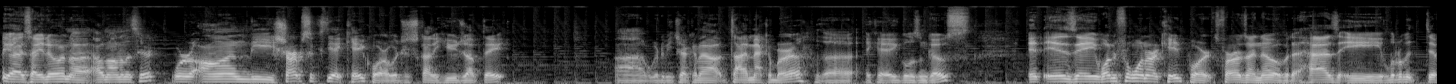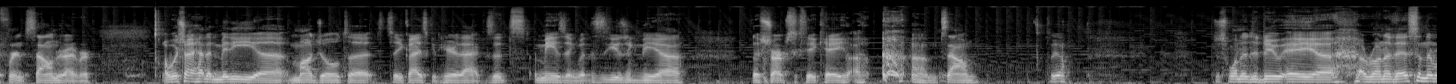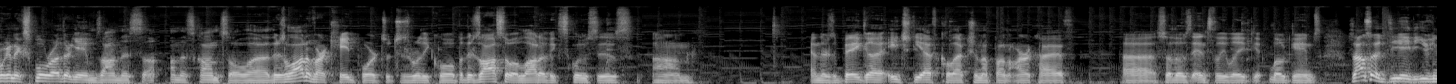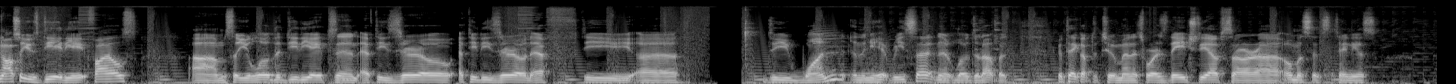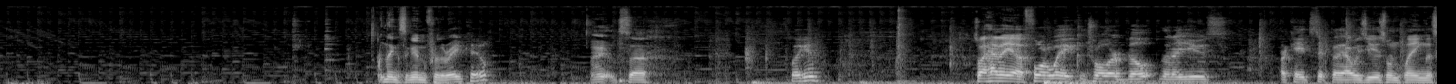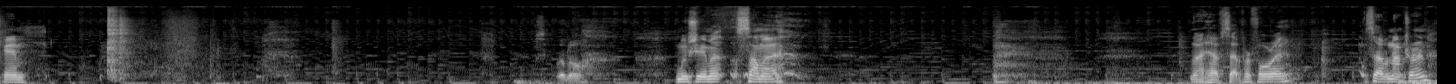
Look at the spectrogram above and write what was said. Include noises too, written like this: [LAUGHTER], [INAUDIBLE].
Hey guys, how you doing? Uh, Owlnonymous here. We're on the Sharp 68K core, which just got a huge update. Uh, we're going to be checking out Dai Makaimura, the aka Ghouls and Ghosts. It is a one-for-one arcade port, as far as I know, but it has a little bit different sound driver. I wish I had a MIDI uh, module to so you guys could hear that because it's amazing. But this is using the uh, the Sharp 68K uh, [COUGHS] um, sound. So yeah. Just wanted to do a, uh, a run of this, and then we're gonna explore other games on this uh, on this console. Uh, there's a lot of arcade ports, which is really cool, but there's also a lot of exclusives. Um, and there's a big HDF uh, collection up on Archive, uh, so those instantly load, games. There's also D80. You can also use D88 files. Um, so you load the D88s in FD0, FTD0, and FD uh, D1, and then you hit reset, and it loads it up. But it could take up to two minutes, whereas the HDFs are uh, almost instantaneous. Thanks again for the raid, KO. Alright, let's uh, plug in. So I have a, a uh, four-way controller built that I use, arcade stick that I always use when playing this game. Little Mushima Sama that I have set for 4A. Seven Nocturne.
